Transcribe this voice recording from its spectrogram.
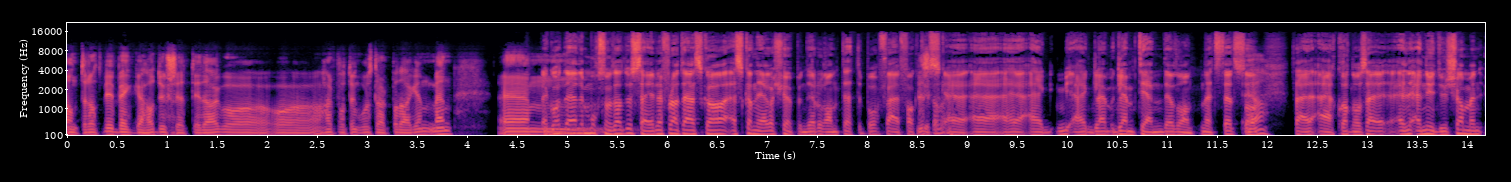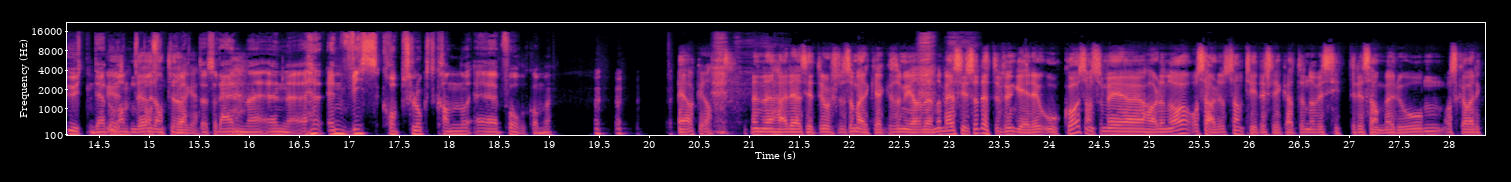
antar at vi begge har dusjet i dag og, og har fått en god start på dagen. Men um, Det er, godt, det er litt morsomt at du sier det, for at jeg, skal, jeg skal ned og kjøpe en deodorant etterpå. For jeg faktisk jeg, glem, glemte igjen deodoranten et sted. Så, ja, så jeg, akkurat nå så jeg en, en nydusja, men uten deodorant. Uten deodorant i dag, ja. Så det er en, en, en viss kroppslukt kan eh, forekomme. akkurat. Men her jeg sitter i Oslo, så merker jeg ikke så mye av det. Men jeg syns dette fungerer ok, sånn som vi har det nå. Og så er det jo samtidig slik at når vi sitter i samme rom og skal være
